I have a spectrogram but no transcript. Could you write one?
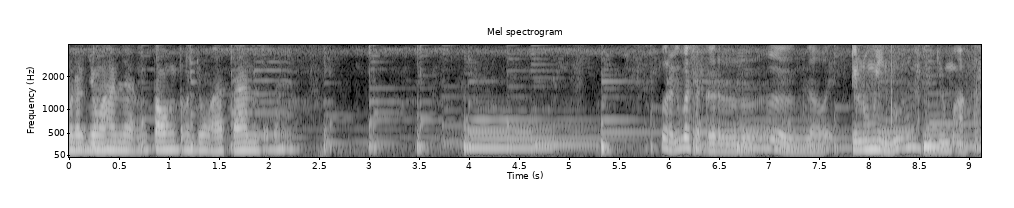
menurut jumahannya entong tong jumatan cenah. orang ini bahasa ger eh, gawe tilu minggu jumahan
